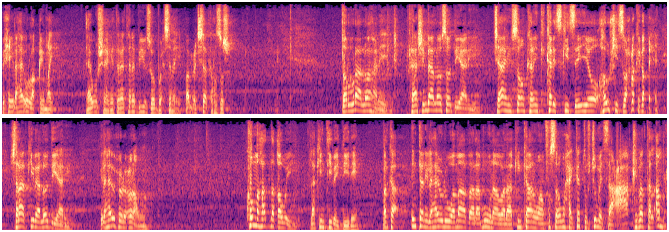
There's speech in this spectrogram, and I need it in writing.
Wixii ilaahay u laqimay ee uu sheegay dabeetana biyuu soo buuxsamayay waa mucjisaadka rususha. Daruuraa loo hadheeyey raashin baa loo soo diyaariyey jaahisoon kariskiisa iyo hawshiisa waxba kaga bixin. Sharaabkii baa loo diyaariyey. Ilaahay wuxuu uhi cunaun ku mahadnaqa wey laakiin tiibay diideen. Marka intan ilaahay uhi wamaa dalamuuna walaakin kaanuu anfusahum. Waxay ka turjumaysaa caaqibata alamr.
